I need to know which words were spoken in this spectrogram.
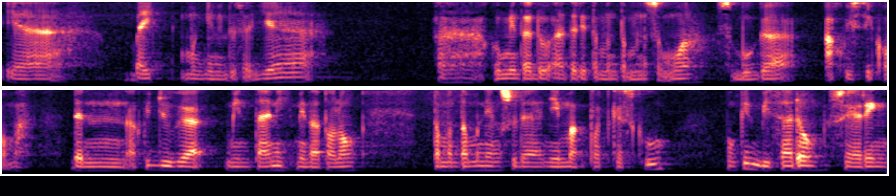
Ya, baik, mungkin itu saja. Uh, aku minta doa dari teman-teman semua. Semoga aku istiqomah. Dan aku juga minta nih, minta tolong teman-teman yang sudah nyimak podcastku. Mungkin bisa dong sharing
